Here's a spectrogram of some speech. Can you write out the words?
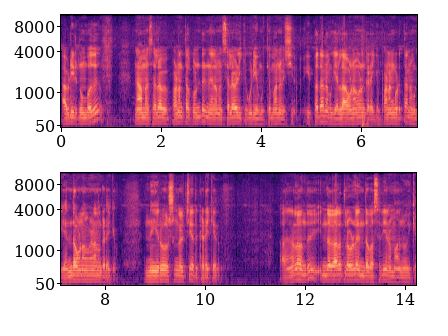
அப்படி இருக்கும்போது நாம் செலவு பணத்தை கொண்டு நம்ம செலவழிக்கக்கூடிய முக்கியமான விஷயம். இப்போ தான் நமக்கு எல்லா உணவுகளும் கிடைக்கும். பணம் கொடுத்தா நமக்கு எந்த உணவு வேணாலும் கிடைக்கும். இன்னும் இருபது வருஷம் கழித்து அது கிடைக்காது. அதனால் வந்து இந்த காலத்தில் உள்ள இந்த வசதியை நம்ம அனுபவிக்கணும்.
